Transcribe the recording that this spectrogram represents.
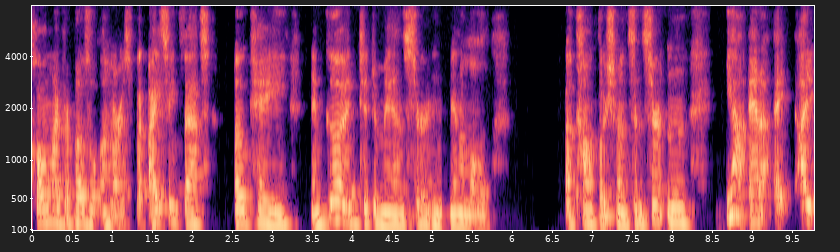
call my proposal onerous. But I think that's okay and good to demand certain minimal accomplishments and certain yeah, and I, I,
